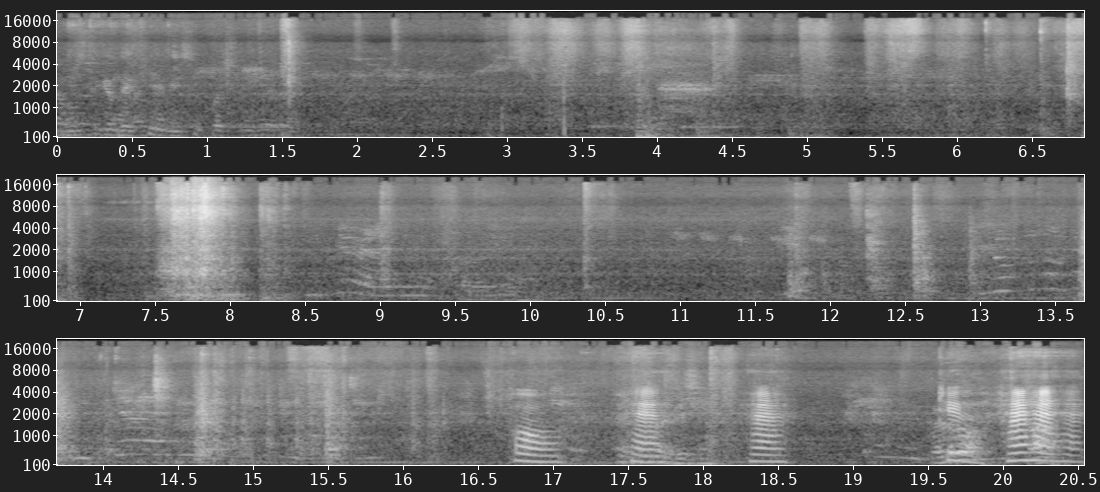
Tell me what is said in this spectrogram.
মিস্ত্রিকে দেখিয়ে রিসিভ ও হ্যাঁ হ্যাঁ ঠিক হ্যাঁ হ্যাঁ হ্যাঁ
